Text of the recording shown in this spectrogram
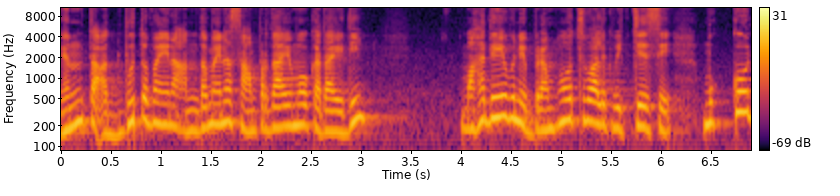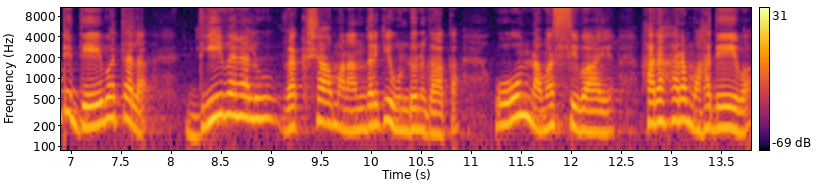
ఎంత అద్భుతమైన అందమైన సాంప్రదాయమో కదా ఇది. మహదేవుని బ్రహ్మోత్సవాలకు విచ్చేసే ముక్కోటి దేవతల దీవెనలు రక్ష మనందరికీ ఉండునుగాక. ఓం నమశివాయ హర హర మహదేవ.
